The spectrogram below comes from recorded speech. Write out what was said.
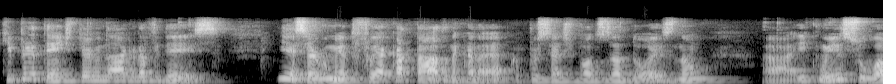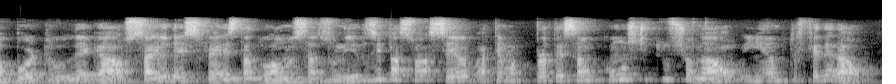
que pretende terminar a gravidez. E esse argumento foi acatado naquela época por sete votos a dois, não? Ah, e com isso, o aborto legal saiu da esfera estadual nos Estados Unidos e passou a, ser, ter uma proteção constitucional em âmbito federal.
